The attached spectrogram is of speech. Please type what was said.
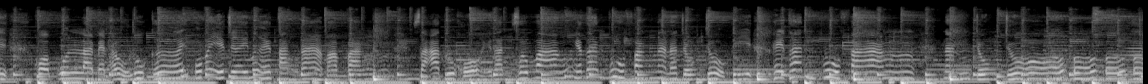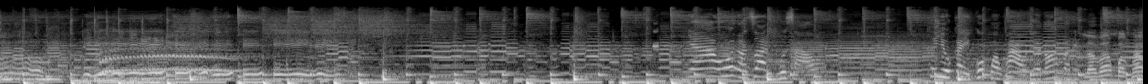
ย ขอบคุณลายแม่เท่าลูกเคยผู้ไม่เจยเมื่อตั้งหน้ามา ให้ท่านสว่างให้ท่านผู้ฟังนั้นจงโชคดีให้ท่านผู้ฟัง นั้นจงโชคดียาวอ่อนซ่อนผู้สาว คืออยู่ไก่กุ๊กเผาๆเดี๋ยวน้องมาเนี่ยระวังบังเผา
